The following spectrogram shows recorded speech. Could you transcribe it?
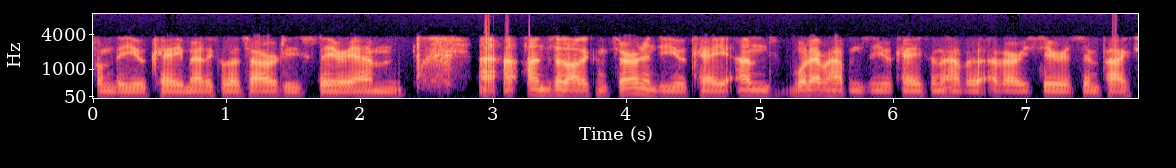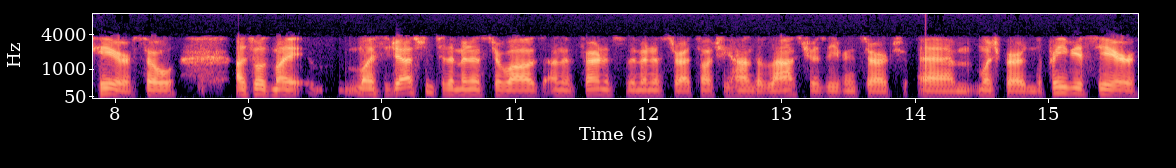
from the UK medical authorities. There, um, and there's a lot of concern in the UK, and whatever happens in the UK is going to have a, a, very serious impact here. So, I suppose my my suggestion to the minister was, and in fairness to the minister, I thought she handled last year's Leaving Cert um, much better than the previous year.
